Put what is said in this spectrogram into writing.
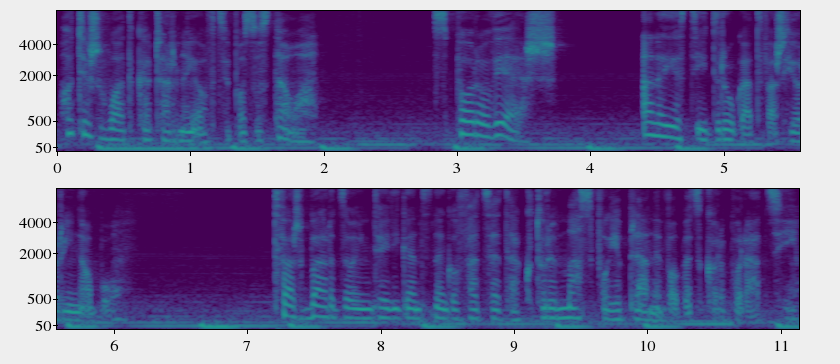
chociaż łatka czarnej owcy pozostała. Sporo wiesz, ale jest i druga twarz Yorinobu. Twarz bardzo inteligentnego faceta, który ma swoje plany wobec korporacji.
